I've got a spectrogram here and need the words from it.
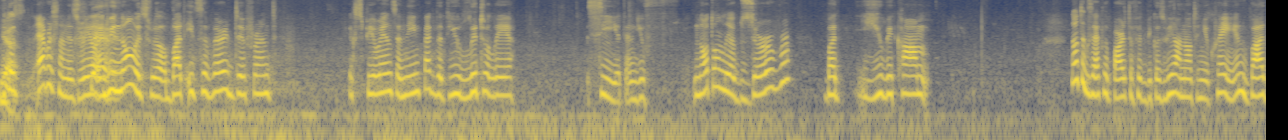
Because yeah. everything is real yeah, and we know it's real, but it's a very different experience and impact that you literally see it and you f- not only observe, but you become not exactly part of it because we are not in Ukraine, but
